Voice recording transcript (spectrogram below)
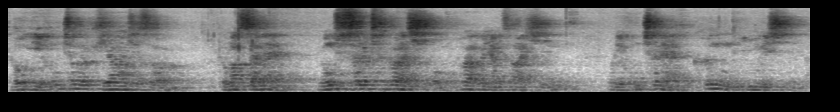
더욱이 홍천을 귀향하셔서 금악산에 용수사를 창건하시고 화학을 양성하신 우리 홍천의 큰 인물이십니다.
